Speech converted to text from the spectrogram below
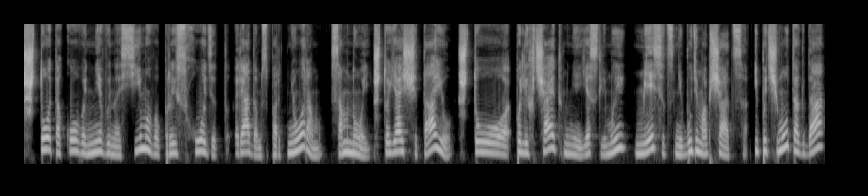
что такого невыносимого происходит рядом с партнером, со мной, что я считаю, что полегчает мне, если мы месяц не будем общаться. И почему тогда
